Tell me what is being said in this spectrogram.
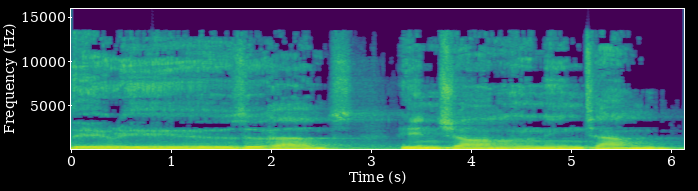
There is a house in charming town.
